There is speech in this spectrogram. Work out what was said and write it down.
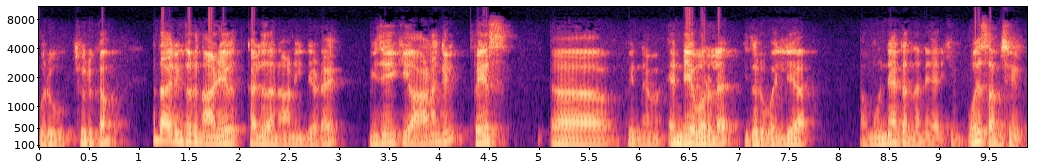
ഒരു ചുരുക്കം. എന്തായാലും ഇതൊരു നാഴികക്കല്ല് തന്നെയാണ് ഇന്ത്യയുടെ. വിജയിക്കുകയാണെങ്കിൽ സ്പേസ് പിന്നെ എൻഡിയവറിൽ ഇതൊരു വലിയ മുന്നേറ്റം തന്നെയായിരിക്കും. ഒരു സംശയവും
